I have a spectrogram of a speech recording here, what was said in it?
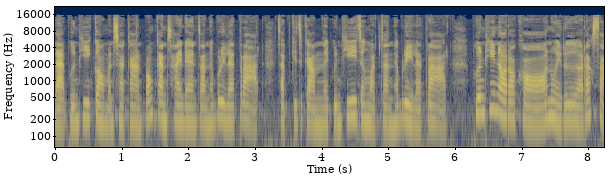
และพื้นที่กองบัญชาการป้องกันชายแดนจันทบุรีและตราด จัดกิจกรรมในพื้นที่จังหวัดจันทบุรีและตราด พื้นที่นรคหน่วยเรือรักษา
